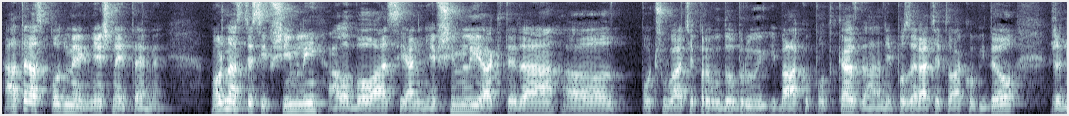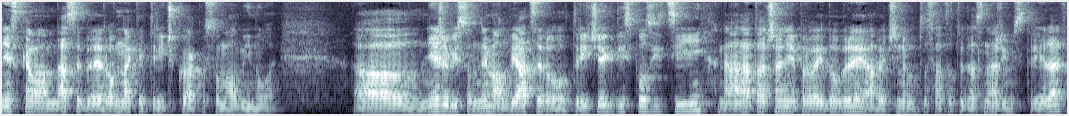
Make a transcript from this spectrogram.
A teraz poďme k dnešnej téme. Možno ste si všimli, alebo asi ani nevšimli, ak teda e, počúvate prvú dobrú iba ako podcast a nepozeráte to ako video, že dneska mám na sebe rovnaké tričko, ako som mal minule. Uh, nie, že by som nemal viacero tričiek k dispozícii na natáčanie prvej dobrej a väčšinou to sa to teda snažím striedať,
